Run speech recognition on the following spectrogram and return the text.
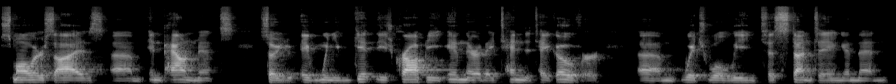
smaller size um, impoundments. So you, if, when you get these crappie in there, they tend to take over, um, which will lead to stunting and then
